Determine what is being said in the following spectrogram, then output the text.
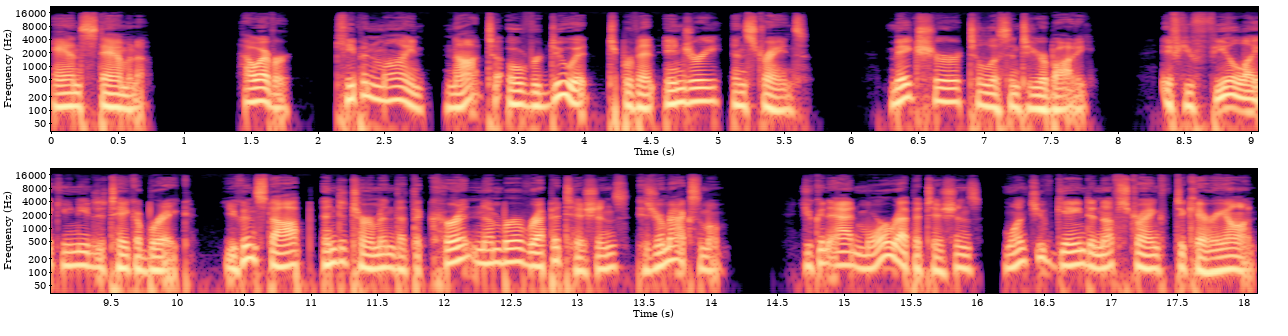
and stamina. However, keep in mind not to overdo it to prevent injury and strains. Make sure to listen to your body. If you feel like you need to take a break, you can stop and determine that the current number of repetitions is your maximum. You can add more repetitions once you've gained enough strength to carry on.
